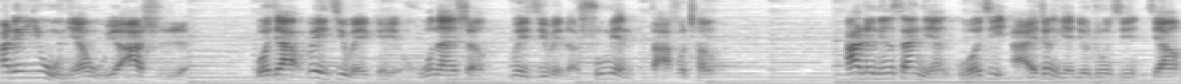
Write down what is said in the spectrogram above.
2015年5月20日，国家卫计委给湖南省卫计委的书面答复称，2003年国际癌症研究中心将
